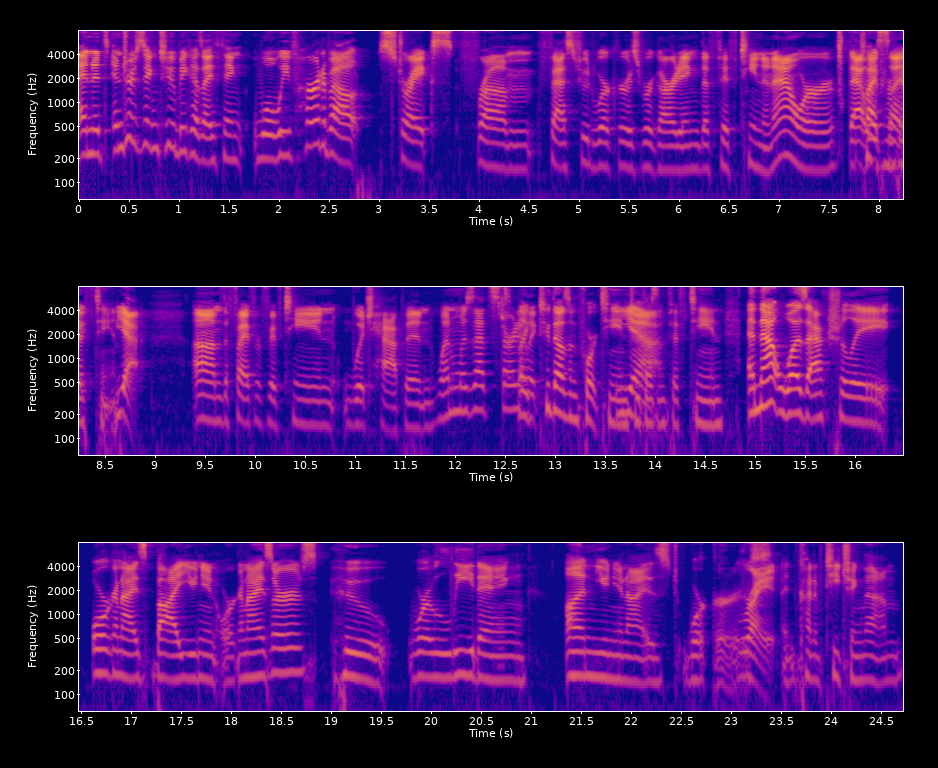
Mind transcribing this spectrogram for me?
and it's interesting too because I think well we've heard about strikes from fast food workers regarding the 15 an hour that Fight was like 15. yeah um the fight for 15 which happened when was that started like, 2014 Yeah. 2015 and that was actually organized by union organizers who were leading ununionized workers Right. and kind of teaching them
